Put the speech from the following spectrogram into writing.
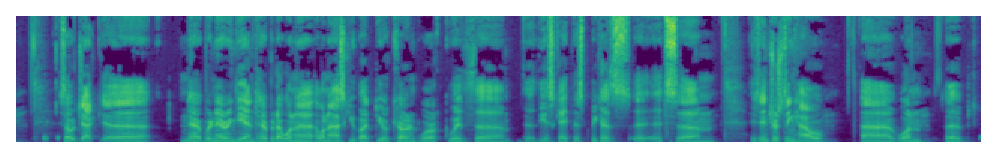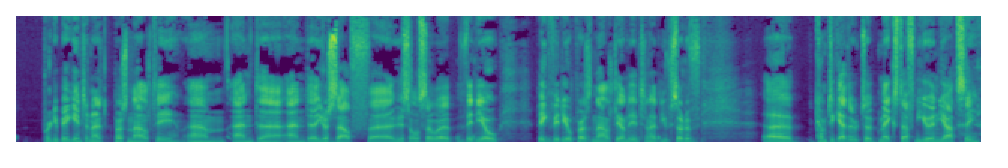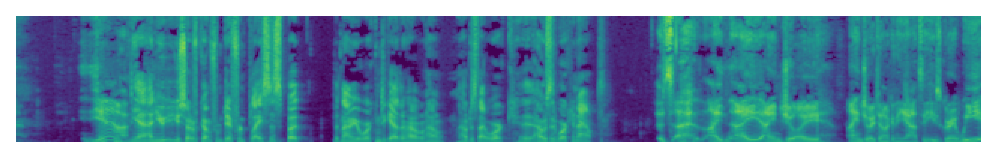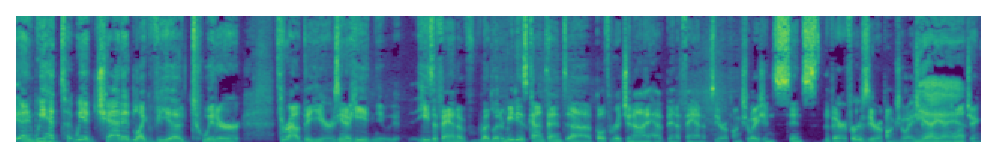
so, Jack, uh, we're nearing the end here, but I wanna I wanna ask you about your current work with um, the, the Escapist because uh, it's um, it's interesting how uh, one uh, pretty big internet personality um, and uh, and uh, yourself, uh, who's also a video big video personality on the internet, you've sort of uh, come together to make stuff. You and Yahtzee. Yeah. Yeah, and you, you sort of come from different places, but but now you're working together. How how how does that work? Uh, how is it working out? It's, uh, I, I I enjoy I enjoy talking to Yahtzee. He's great. We and we had t- we had chatted like via Twitter throughout the years. You know, he he's a fan of Red Letter Media's content. Uh, both Rich and I have been a fan of Zero Punctuation since the very first Zero Punctuation. Yeah, yeah, yeah. Watching.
